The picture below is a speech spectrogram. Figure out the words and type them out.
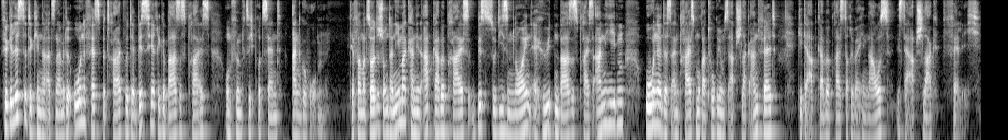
Für gelistete Kinderarzneimittel ohne Festbetrag wird der bisherige Basispreis um 50% angehoben. Der pharmazeutische Unternehmer kann den Abgabepreis bis zu diesem neuen erhöhten Basispreis anheben ohne dass ein Preismoratoriumsabschlag anfällt. Geht der Abgabepreis darüber hinaus, ist der Abschlag fällig.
